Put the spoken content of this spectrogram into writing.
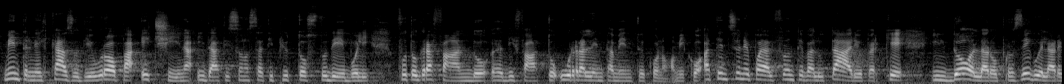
mentre nel caso di Europa e Cina i dati sono stati piuttosto deboli, fotografando eh, di fatto un rallentamento economico. Attenzione poi al fronte valutario perché il dollaro prosegue la,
